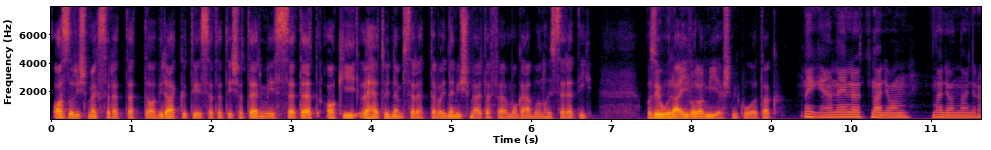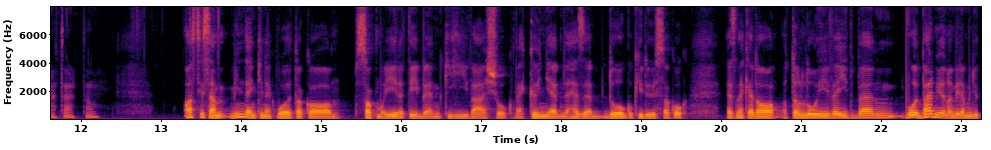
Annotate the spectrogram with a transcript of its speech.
azzal is megszerettette a virágkötészetet és a természetet, aki lehet, hogy nem szerette, vagy nem ismerte fel magában, hogy szereti. Az ő órái valami ilyesmik voltak. Igen, én őt nagyon, nagyon nagyra tartom. Azt hiszem, mindenkinek voltak a szakmai életében kihívások, meg könnyebb, nehezebb dolgok, időszakok. Ez neked a, a tanuló éveidben volt bármi olyan, amire mondjuk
